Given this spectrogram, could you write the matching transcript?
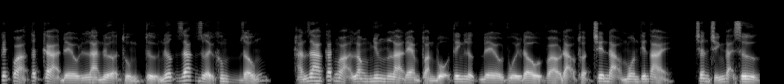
kết quả tất cả đều là nửa thùng tử nước rác rưởi không giống hắn ra cắt ngọa long nhưng là đem toàn bộ tinh lực đều vùi đầu vào đạo thuật trên đạo môn thiên tài, chân chính đại sư.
